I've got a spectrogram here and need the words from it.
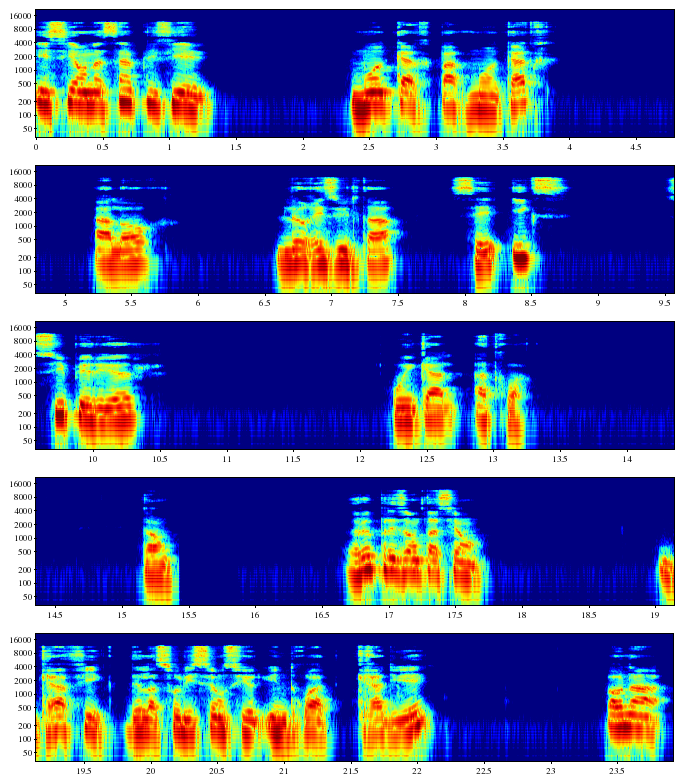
Ici, on a simplifié moins 4 par moins 4, alors le résultat, c'est x supérieur ou égal à 3. Donc, représentation graphique de la solution sur une droite graduée. On a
